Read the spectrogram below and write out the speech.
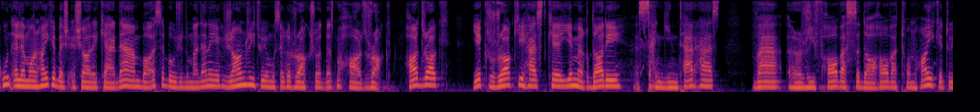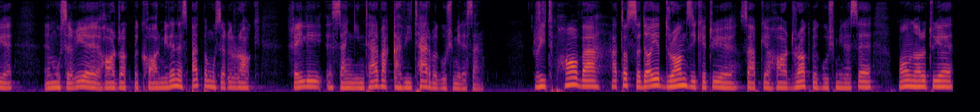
اون علمان هایی که بهش اشاره کردم باعث به وجود اومدن یک ژانری توی موسیقی راک شد به اسم هارد راک هارد راک یک راکی هست که یه مقداری سنگینتر هست و ریف ها و صداها و تون هایی که توی موسیقی هارد راک به کار میره نسبت به موسیقی راک خیلی سنگینتر و قویتر به گوش می‌رسن. ریتم ها و حتی صدای درامزی که توی سبک هارد راک به گوش می‌رسه ما اونا رو توی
